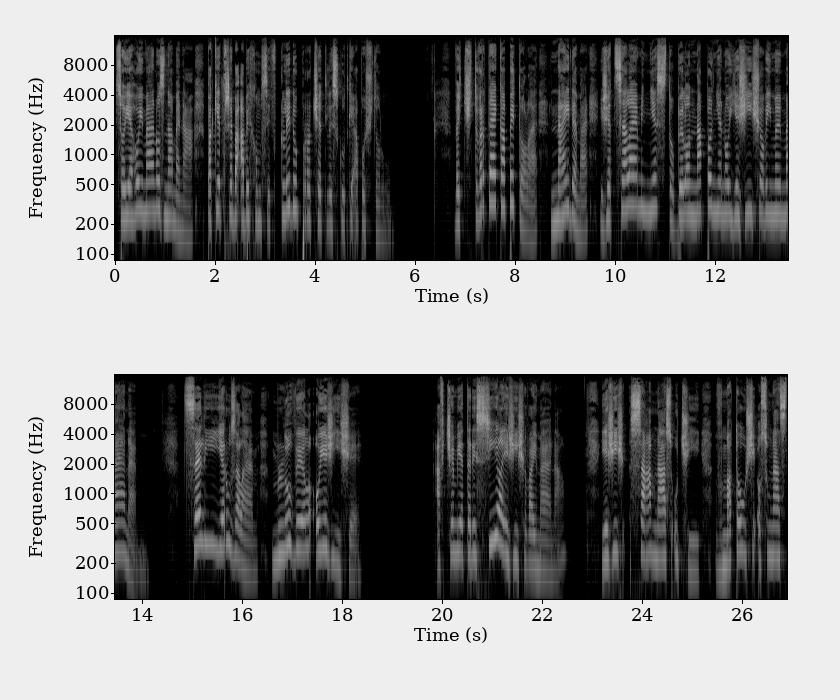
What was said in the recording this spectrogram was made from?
co jeho jméno znamená, pak je třeba, abychom si v klidu pročetli skutky apoštolů. Ve čtvrté kapitole najdeme, že celé město bylo naplněno Ježíšovým jménem. Celý Jeruzalém mluvil o Ježíši. A v čem je tedy síla Ježíšova jména? Ježíš sám nás učí v Matouši 18.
